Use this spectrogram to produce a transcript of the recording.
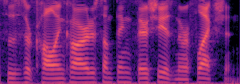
So this is her calling card or something? There she is in the reflection.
